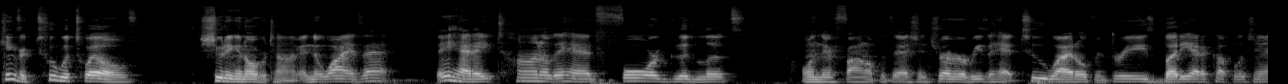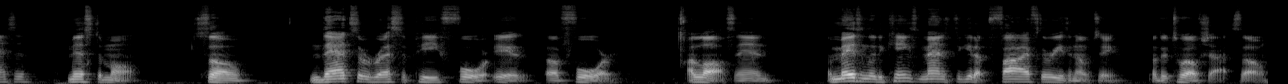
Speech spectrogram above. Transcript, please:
Kings are two with twelve shooting in overtime, and then why is that? They had a ton of. They had four good looks on their final possession. Trevor Ariza had two wide open threes. Buddy had a couple of chances, missed them all. So that's a recipe for it uh, for a loss. And amazingly, the Kings managed to get up five threes in OT of their 12 shots. So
